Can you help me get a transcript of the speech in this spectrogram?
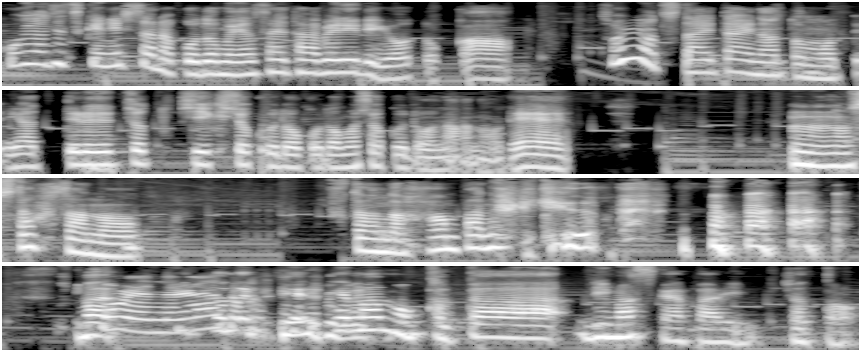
こういう味付けにしたら子供野菜食べれるよとか、そういうのを伝えたいなと思ってやってるちょっと地域食堂、子供食堂なので、うん、スタッフさんの負担が半端ないけど。まあ、ごめんね。手間もかかりますか、やっぱり、ちょっと。か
